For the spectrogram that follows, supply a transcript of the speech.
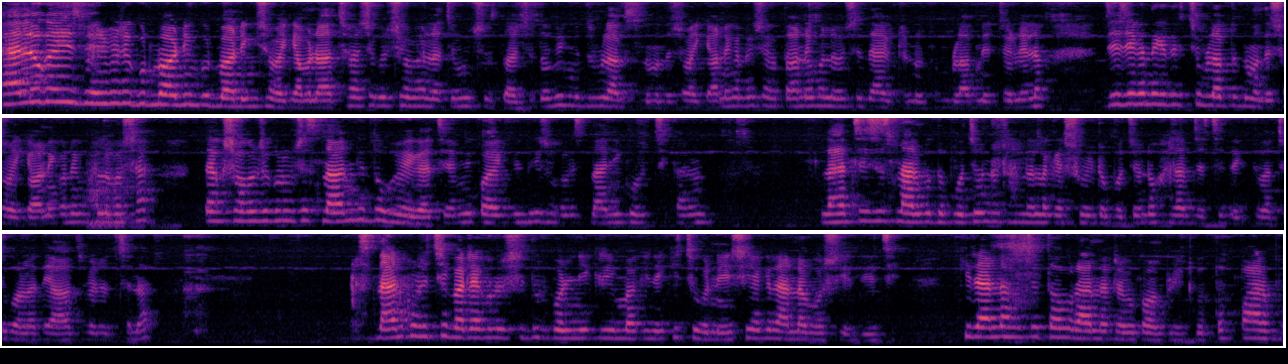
Hello guys very very good morning good morning সবাই কেমন আছো? আশা করি সবাই ভালো আছে এবং সুস্থ আছে। তো মিত্র ব্লগ তোমাদের সবাইকে অনেক অনেক স্বাগত, অনেক ভালোবাসা। দেয় একটা নতুন ব্লগ নিয়ে চলে এলাম। যে যেখান থেকে দেখছি ব্লগটা তোমাদের সবাইকে অনেক অনেক ভালোবাসা। দেখো, সকাল সকাল উঠে স্নান কিন্তু হয়ে গেছে। আমি কয়েকদিন থেকে সকালে স্নানই করছি কারণ লাঞ্চে এসে স্নান করতে প্রচণ্ড ঠান্ডা লাগে শরীরটা প্রচণ্ড খারাপ যাচ্ছে, দেখতে পাচ্ছি গলা দিয়ে আওয়াজ বেরোচ্ছে না। স্নান করেছি বাট এখনও সিঁদুর পরিনি ক্রিম মাখিনি, কিছু নেই এসে আগে রান্না বসিয়ে দিয়েছি। কি রান্না হচ্ছে তাও রান্নাটা আমি কমপ্লিট করতে পারব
